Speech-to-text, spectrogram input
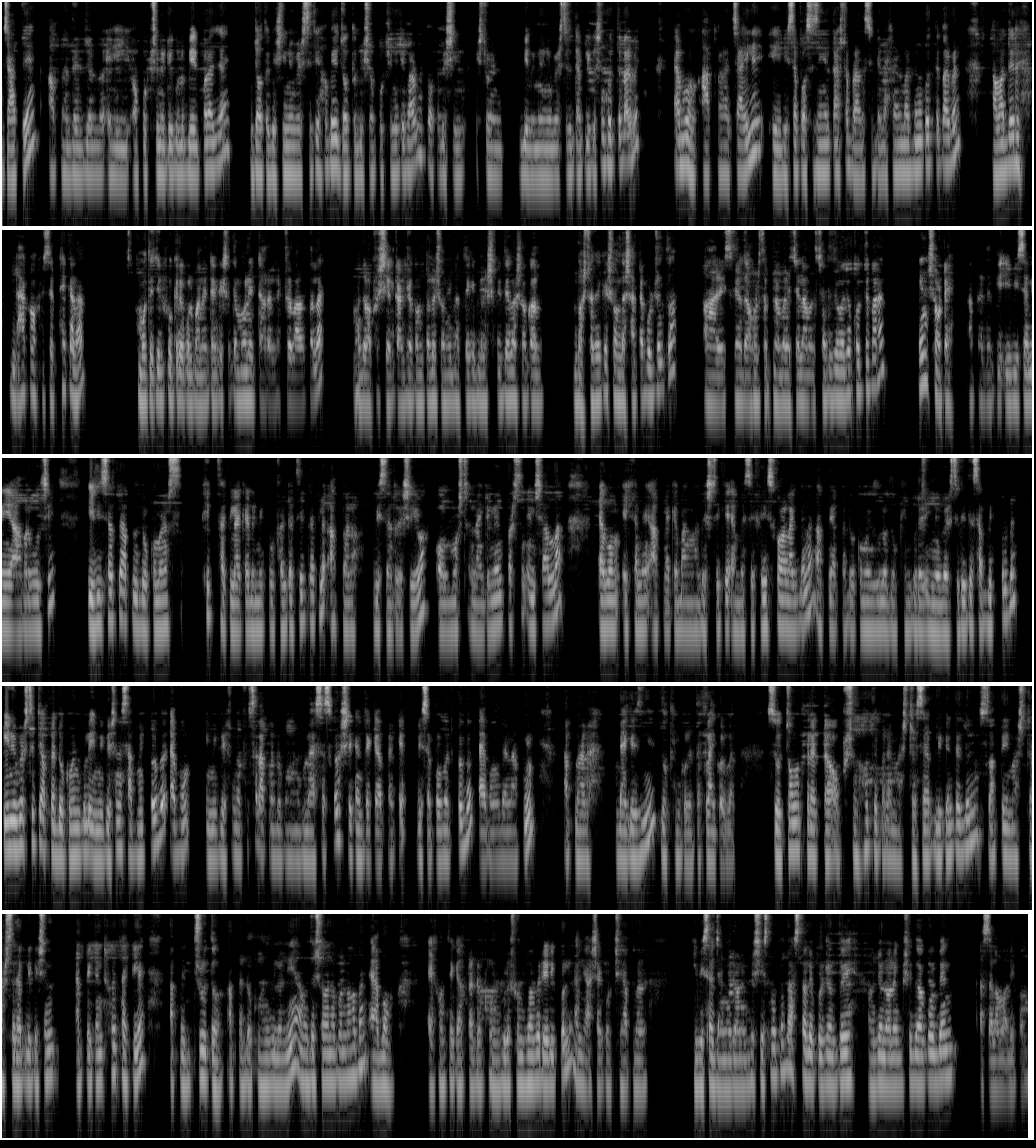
যাতে আপনাদের জন্য এই অপরচুনিটি গুলো বের করা যায়। যত বেশি ইউনিভার্সিটি হবে, যত বেশি অপরচুনিটি বাড়বে, তত বেশি স্টুডেন্ট বিভিন্ন ইউনিভার্সিটিতে অ্যাপ্লিকেশন করতে পারবে। এবং আপনারা চাইলে এই ভিসা প্রসেসিং এর কাজটা ব্রাদার্স ইন্টারন্যাশনাল মাধ্যমে করতে পারবেন। আমাদের ঢাকা অফিসের ঠিকানা মতিঝিল ফকিরাপুল পানি ট্যাঙ্কের সাথে মনির টাওয়ার ইলেকট্রিক বারোতলায়। আমাদের অফিসিয়াল কার্যক্রম চলে শনিবার থেকে বৃহস্পতিবার সকাল দশটা থেকে সন্ধ্যা সাতটা পর্যন্ত। আর স্ক্রিনে দেওয়া হোয়াটসঅ্যাপ নাম্বারে চাইলে আমাদের সাথে যোগাযোগ করতে পারেন। ইন শর্টে আপনাদেরকে ই ভিসা নিয়ে আবার বলছি ই ভিসাতে আপনার ডকুমেন্টস ঠিক থাকলে একাডেমিক প্রোফাইলটা ঠিক থাকলে আপনার ভিসার ratio almost ninety nine percent ইনশাল্লাহ এবং এখানে আপনাকে বাংলাদেশ থেকে এমবাসি ফেস করা লাগবে না। আপনি আপনার ডকুমেন্টগুলো দক্ষিণ কোরিয়ার ইউনিভার্সিটিতে সাবমিট করবেন। ইউনিভার্সিটি আপনার ডকুমেন্টগুলো ইমিগ্রেশনে সাবমিট করবে এবং ইমিগ্রেশন অফিসার আপনার ডকুমেন্টগুলো অ্যাসেস করে সেখান থেকে আপনাকে ভিসা প্রোভাইড করবে এবং দেন আপনি আপনার ব্যাগেজ নিয়ে দক্ষিণ কোরিয়াতে ফ্লাই করবেন। সো চমৎকার একটা অপশন হতে পারে মাস্টার্স অ্যাপ্লিকেন্টের জন্য। সো আপনি মাস্টার্স এর অ্যাপ্লিকেশন অ্যাপ্লিকেন্ট হয়ে থাকলে আপনি দ্রুত আপনার ডকুমেন্টগুলো নিয়ে আমাদের শরণাপন্ন হবেন এবং এখন থেকে আপনার ডকুমেন্টগুলো সুন্দরভাবে রেডি করলে আমি আশা করছি আপনার ই ভিসা অনেক বেশি স্মুথ হবে। আজ তাহলে পর্যন্তই। আমার জন্য অনেক বেশি দোয়া করবেন। আসসালামু আলাইকুম।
